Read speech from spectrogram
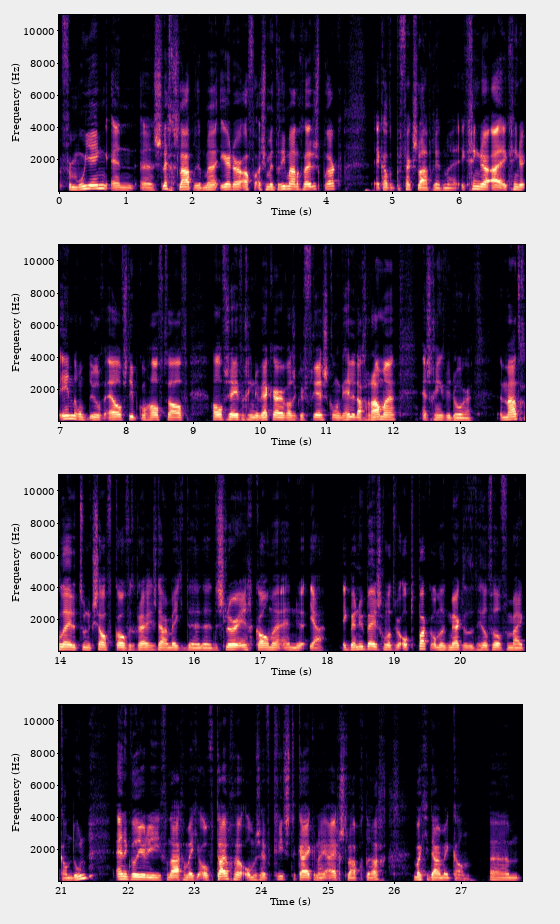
vermoeiing en uh, slecht slaapritme. Eerder, af, als je me drie maanden geleden sprak, ik had een perfect slaapritme. Ik ging, er, uh, ik ging erin rond een uur of elf, sliep ik om half twaalf. Half zeven ging de wekker, was ik weer fris, kon ik de hele dag rammen en zo ging het weer door. Een maand geleden, toen ik zelf COVID kreeg, is daar een beetje de, de, de sleur ingekomen. En uh, ja, ik ben nu bezig om dat weer op te pakken, omdat ik merk dat het heel veel voor mij kan doen. En ik wil jullie vandaag een beetje overtuigen om eens even kritisch te kijken naar je eigen slaapgedrag. Wat je daarmee kan. Um,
